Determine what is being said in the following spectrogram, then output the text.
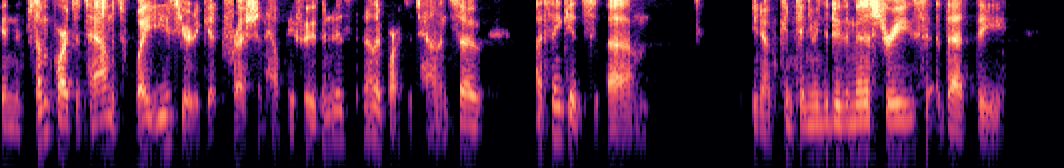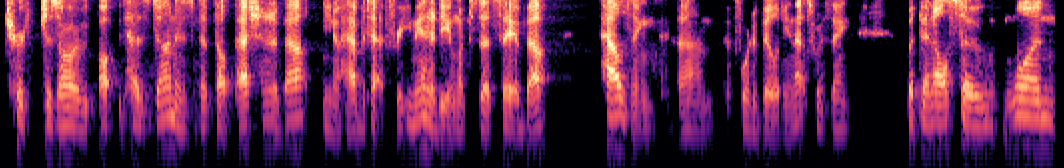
in some parts of town, it's way easier to get fresh and healthy food than it is in other parts of town. And so I think it's, um, you know, continuing to do the ministries that the church already, has done and has felt passionate about, you know, Habitat for Humanity. And what does that say about housing um, affordability and that sort of thing? But then also, one,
